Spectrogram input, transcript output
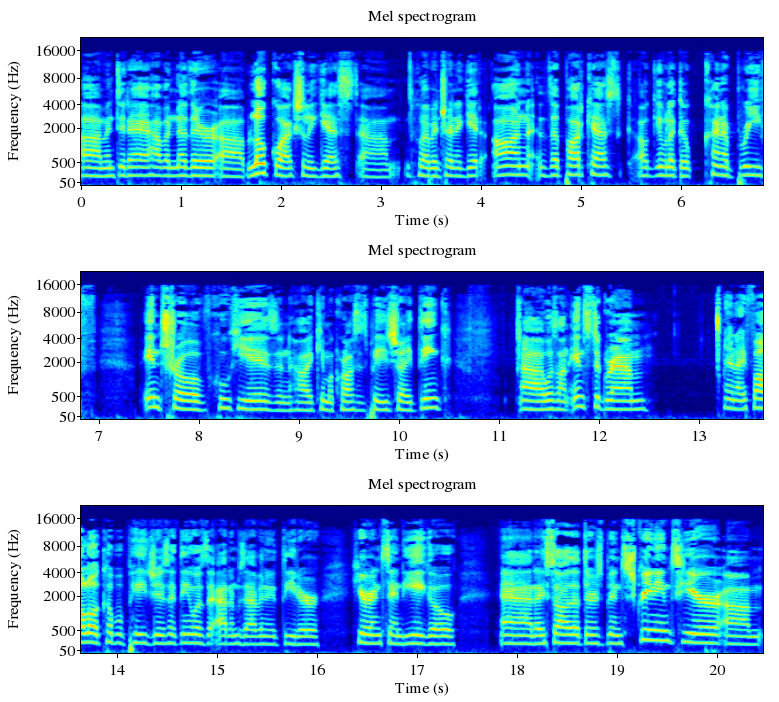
Um, and today I have another uh, local actually guest um, who I've been trying to get on the podcast. I'll give like a kind of brief intro of who he is and how I came across his page. So I think uh, I was on Instagram and I follow a couple pages. I think it was the Adams Avenue Theater here in San Diego. And I saw that there's been screenings here, um,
